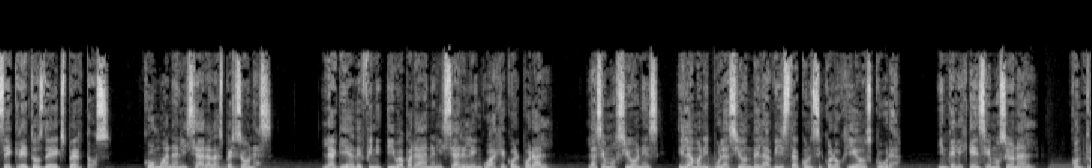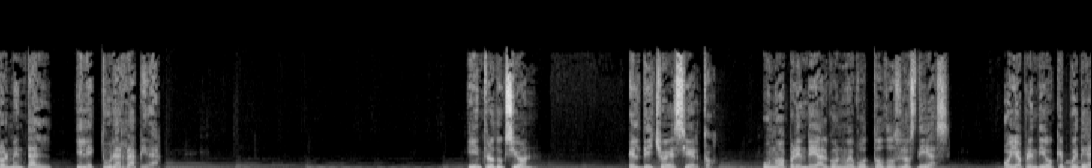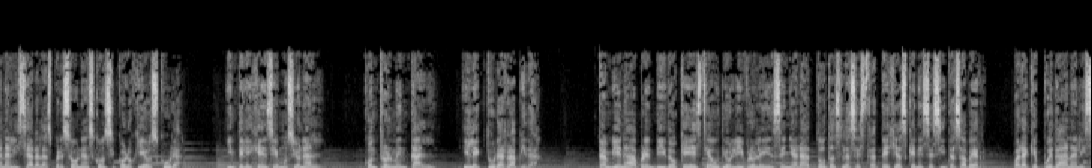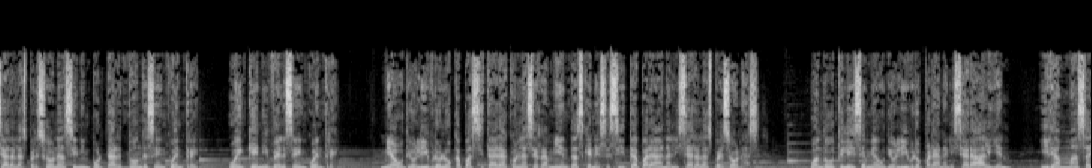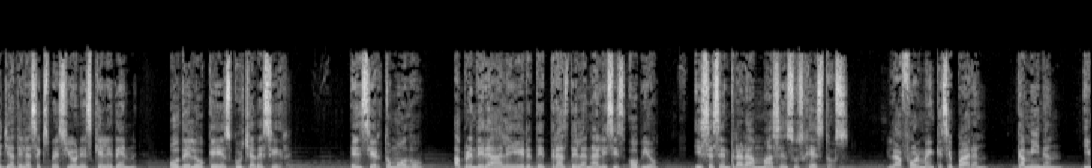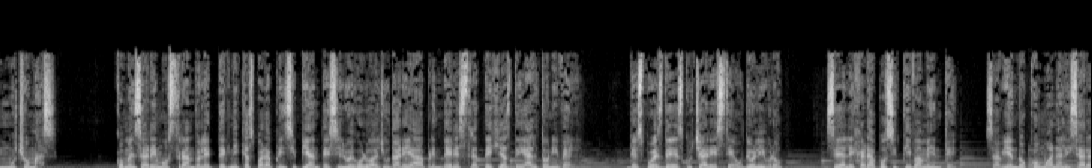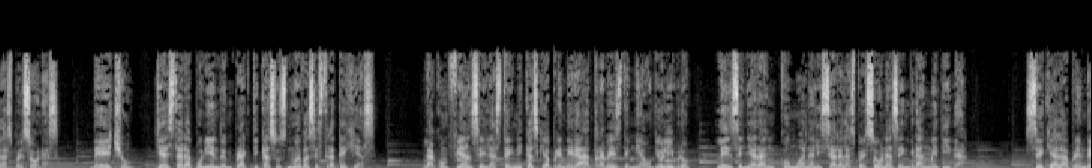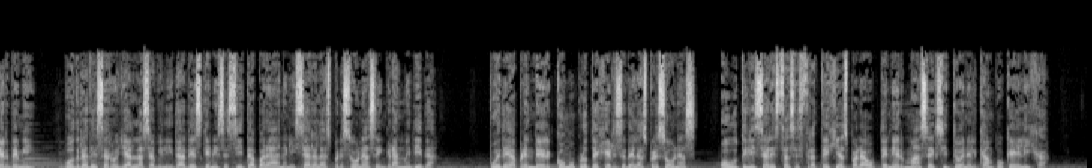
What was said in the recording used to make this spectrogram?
Secretos de expertos. Cómo analizar a las personas. La guía definitiva para analizar el lenguaje corporal, las emociones y la manipulación de la vista con psicología oscura, inteligencia emocional, control mental y lectura rápida. Introducción. El dicho es cierto. Uno aprende algo nuevo todos los días. Hoy aprendió que puede analizar a las personas con psicología oscura, inteligencia emocional, control mental y lectura rápida. También ha aprendido que este audiolibro le enseñará todas las estrategias que necesita saber para que pueda analizar a las personas sin importar dónde se encuentre o en qué nivel se encuentre. Mi audiolibro lo capacitará con las herramientas que necesita para analizar a las personas. Cuando utilice mi audiolibro para analizar a alguien, irá más allá de las expresiones que le den o de lo que escucha decir. En cierto modo, aprenderá a leer detrás del análisis obvio y se centrará más en sus gestos, la forma en que se paran, caminan y mucho más. Comenzaré mostrándole técnicas para principiantes y luego lo ayudaré a aprender estrategias de alto nivel. Después de escuchar este audiolibro, se alejará positivamente sabiendo cómo analizar a las personas. De hecho, ya estará poniendo en práctica sus nuevas estrategias. La confianza y las técnicas que aprenderá a través de mi audiolibro le enseñarán cómo analizar a las personas en gran medida. Sé que al aprender de mí, podrá desarrollar las habilidades que necesita para analizar a las personas en gran medida. Puede aprender cómo protegerse de las personas o utilizar estas estrategias para obtener más éxito en el campo que elija.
